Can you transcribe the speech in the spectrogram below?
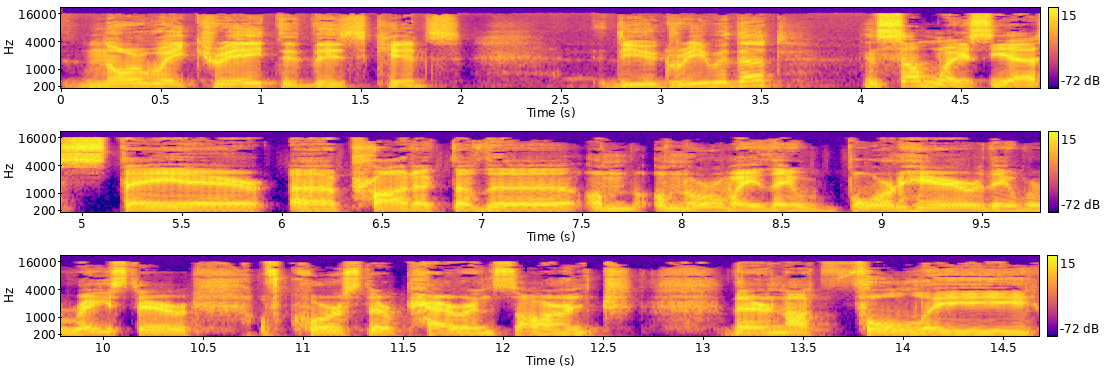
norway created these kids. Do you agree with that? In some ways yes. They're a product of the of, of norway. They were born here. They were raised there. Of course their parents aren't they're not fully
